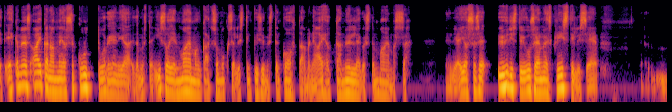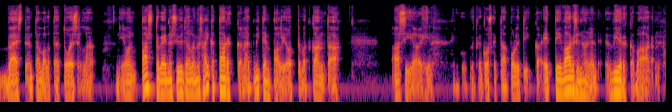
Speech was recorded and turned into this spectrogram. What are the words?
että ehkä myös aikanamme, jossa kulttuurien ja tämmöisten isojen maailmankatsomuksellisten kysymysten kohtaaminen aiheuttaa myllerrystä maailmassa, ja jossa se yhdistyy usein myös kristilliseen väestöön tavalla tai toisella, niin on pastoreiden syytä olla myös aika tarkkana, että miten paljon ottavat kantaa asioihin, jotka koskettaa politiikkaa, ettei varsinainen virka vaarannu.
